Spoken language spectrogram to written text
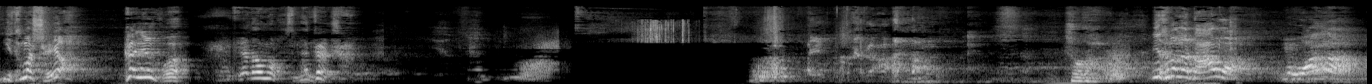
你他妈谁呀？赶紧滚！别耽误老子办正事。瘦子，你他妈敢打我，你完了！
